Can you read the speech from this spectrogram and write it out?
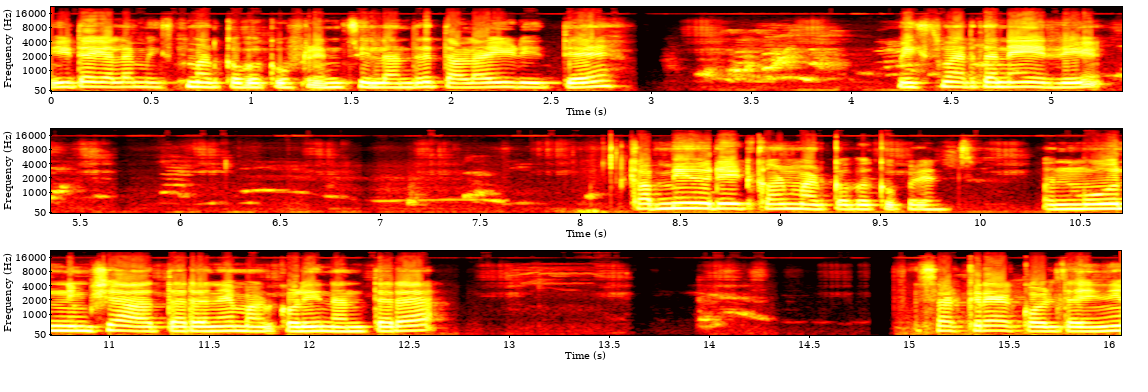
ನೀಟಾಗೆಲ್ಲ ಮಿಕ್ಸ್ ಮಾಡ್ಕೋಬೇಕು, ಫ್ರೆಂಡ್ಸ್, ಇಲ್ಲಾಂದರೆ ತಳ ಹಿಡಿಯುತ್ತೆ. ಮಿಕ್ಸ್ ಮಾಡ್ತಾನೆ ಇರ್ರಿ. ಕಮ್ಮಿ ಉರಿ ಇಟ್ಕೊಂಡು ಮಾಡ್ಕೋಬೇಕು ಫ್ರೆಂಡ್ಸ್ ಒಂದು ಮೂರು ನಿಮಿಷ ಆ ಥರನೇ ಮಾಡ್ಕೊಳ್ಳಿ, ನಂತರ ಸಕ್ಕರೆ ಹಾಕ್ಕೊಳ್ತಾ ಇದ್ದೀನಿ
